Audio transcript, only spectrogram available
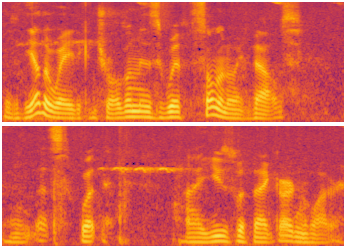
The other way to control them is with solenoid valves. And that's what I use with that garden water.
